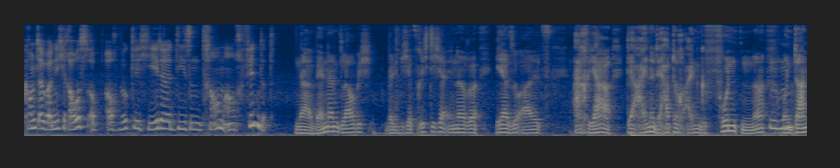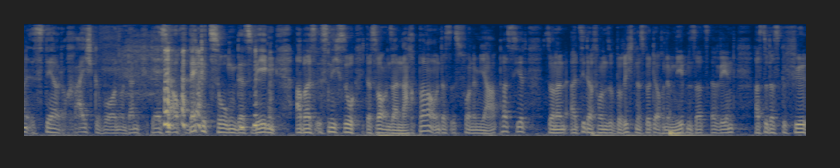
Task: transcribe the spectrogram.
kommt aber nicht raus, ob auch wirklich jeder diesen Traum auch findet. Na, wenn dann glaube ich, wenn ich mich jetzt richtig erinnere, eher so als ach ja, der eine, der hat doch einen gefunden, ne? Mhm. Und dann ist der doch reich geworden und dann, der ist ja auch weggezogen deswegen. Aber es ist nicht so, das war unser Nachbar und das ist vor einem Jahr passiert, sondern als sie davon so berichten, das wird ja auch in einem Nebensatz erwähnt, hast du das Gefühl,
